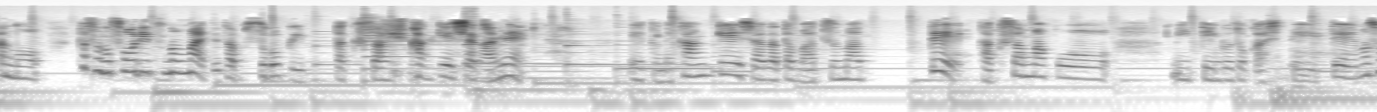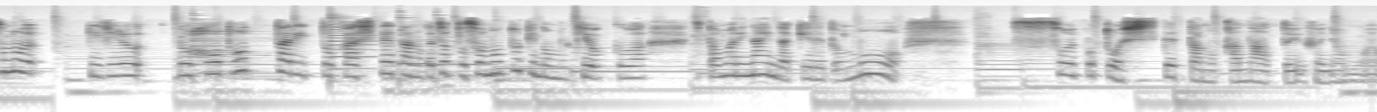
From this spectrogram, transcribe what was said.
あのその創立の前って多分すごくたくさん関係者がねえーとね関係者が多分集まってたくさんまあこうミーティングとかしていて、まあ、その議事録を取ったりとかしてたのがちょっとその時の記憶はちょっとあまりないんだけれどもそういうことをしてたのかなというふうに思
